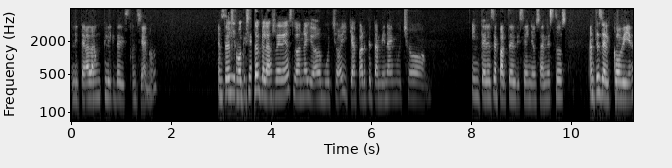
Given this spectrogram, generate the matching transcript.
literal a un clic de distancia, ¿no? Entonces, sí. como que siento que las redes lo han ayudado mucho y que aparte también hay mucho interés de parte del diseño. O sea, en estos, antes del COVID,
